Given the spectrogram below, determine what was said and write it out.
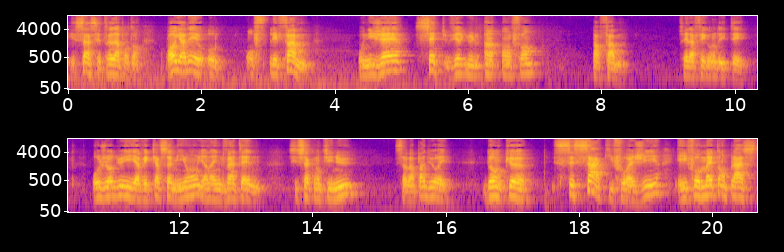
Et ça, c'est très important. Regardez les femmes au Niger, 7,1 enfants par femme. C'est la fécondité. Aujourd'hui, il y avait 400 millions, il y en a une vingtaine. Si ça continue, ça ne va pas durer. Donc, euh, c'est ça qu'il faut agir et il faut mettre en place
